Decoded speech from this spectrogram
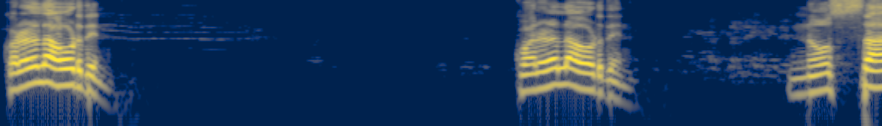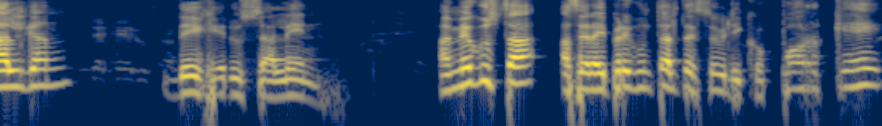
¿Cuál era la orden? ¿Cuál era la orden? No salgan de Jerusalén. A mí me gusta hacer ahí pregunta al texto bíblico. ¿Por qué?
